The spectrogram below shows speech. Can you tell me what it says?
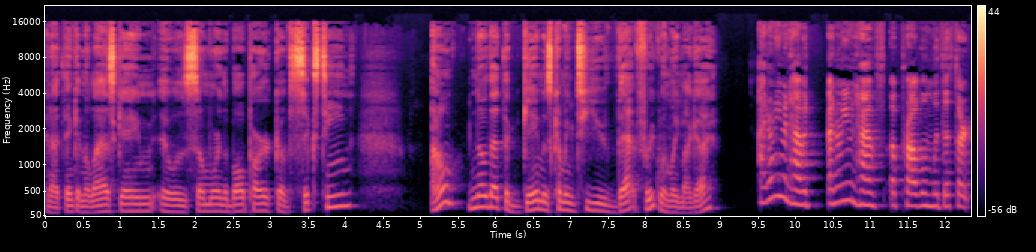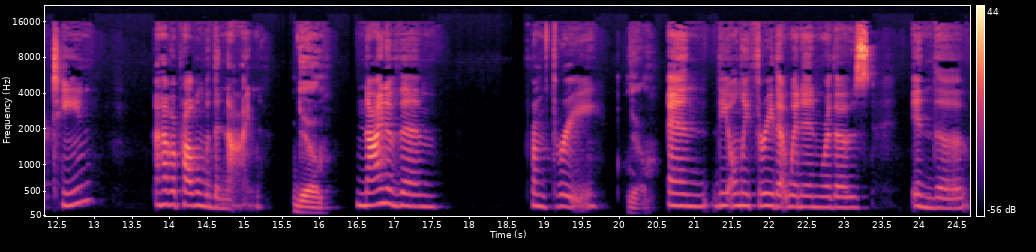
And I think in the last game, it was somewhere in the ballpark of 16. I don't know that the game is coming to you that frequently, my guy. I don't even have a I don't even have a problem with the 13. I have a problem with the 9. Yeah. 9 of them from 3. Yeah. And the only 3 that went in were those in the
